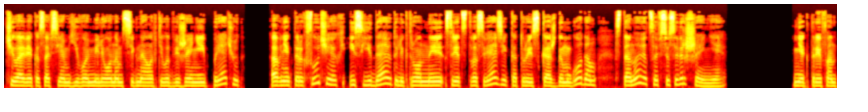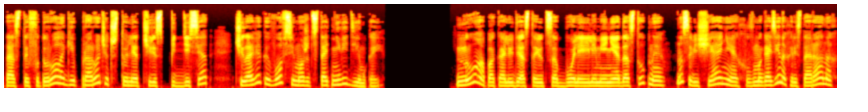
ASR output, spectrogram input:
человека со всем его миллионом сигналов телодвижений прячут, а в некоторых случаях и съедают электронные средства связи, которые с каждым годом становятся все совершеннее. Некоторые фантасты-футурологи пророчат, что лет через 50 человек и вовсе может стать невидимкой. Ну, а пока люди остаются более или менее доступны на совещаниях, в магазинах, ресторанах,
